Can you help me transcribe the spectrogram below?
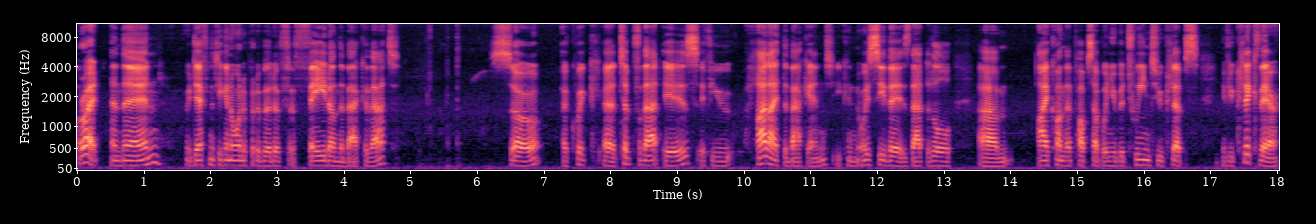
Alright, and then we're definitely going to want to put a bit of a fade on the back of that. So a quick uh, tip for that is if you highlight the back end, you can always see there's that little um, icon that pops up when you're between two clips. If you click there,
